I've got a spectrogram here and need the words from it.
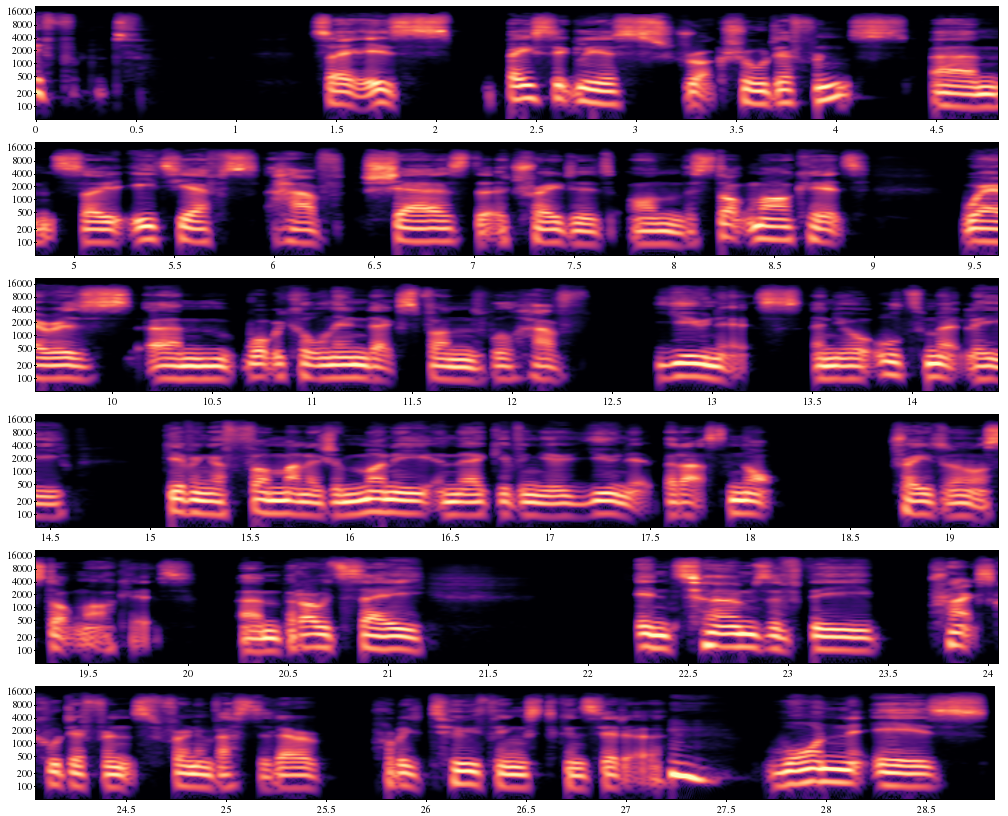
different? So it's basically a structural difference. Um, so ETFs have shares that are traded on the stock market, whereas um, what we call an index fund will have units, and you're ultimately giving a fund manager money and they're giving you a unit, but that's not traded on our stock markets. Um, but I would say, in terms of the practical difference for an investor, there are probably two things to consider. Mm. One is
